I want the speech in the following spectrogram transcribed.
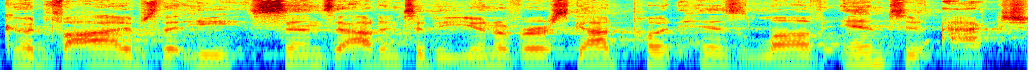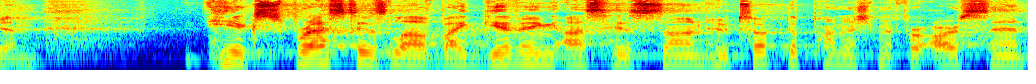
good vibes that He sends out into the universe. God put His love into action. He expressed His love by giving us His Son, who took the punishment for our sin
